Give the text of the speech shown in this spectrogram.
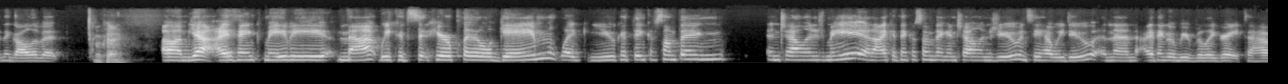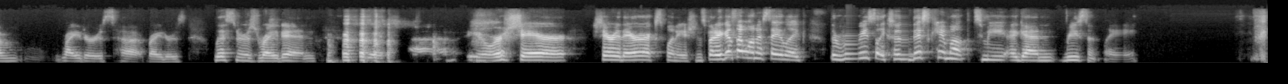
I think all of it. okay Um, yeah, I think maybe Matt, we could sit here play a little game. Like you could think of something and challenge me, and I could think of something and challenge you, and see how we do. And then I think it would be really great to have writers, uh, writers, listeners write in, with, uh, you know, or share share their explanations. But I guess I want to say like the reason, like, so this came up to me again recently. I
